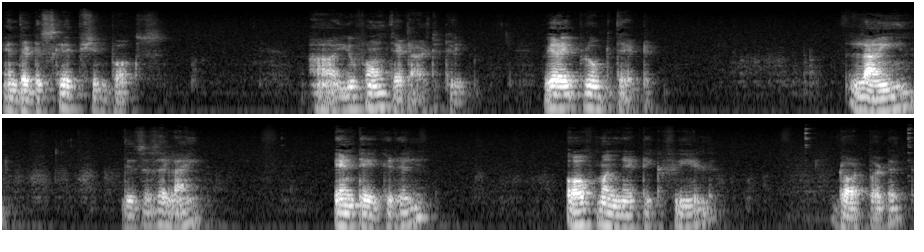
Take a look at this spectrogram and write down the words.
in the description box. Uh, you found that article where I proved that line this is a line integral of magnetic field dot product.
